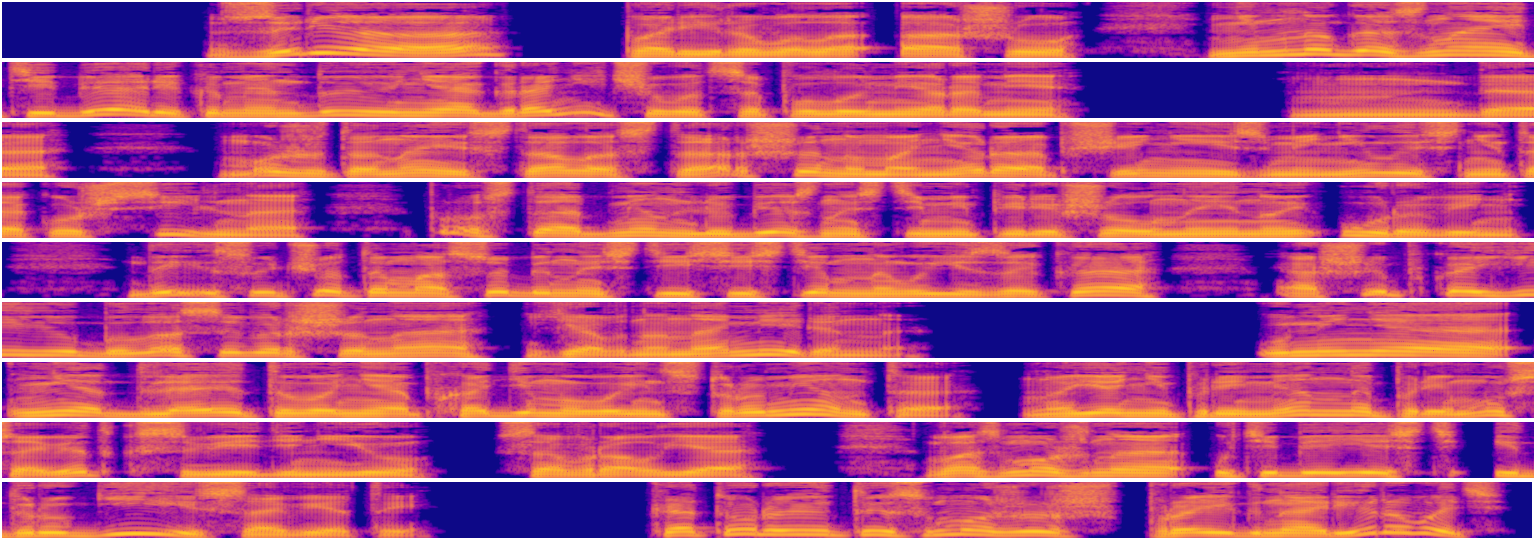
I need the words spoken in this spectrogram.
«Зря», — парировала Ашу. «Немного зная тебя, рекомендую не ограничиваться полумерами». «М-да, может, она и стала старше, но манера общения изменилась не так уж сильно, просто обмен любезностями перешел на иной уровень, да и с учетом особенностей системного языка, ошибка ею была совершена явно намеренно. «У меня нет для этого необходимого инструмента, но я непременно приму совет к сведению», — соврал я. Возможно, у тебя есть и другие советы, которые ты сможешь проигнорировать?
